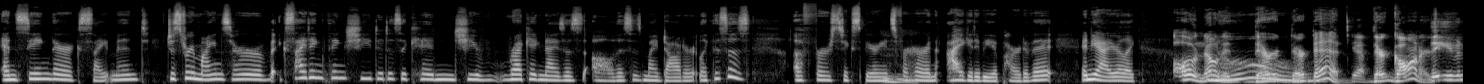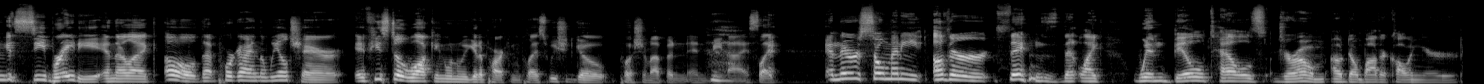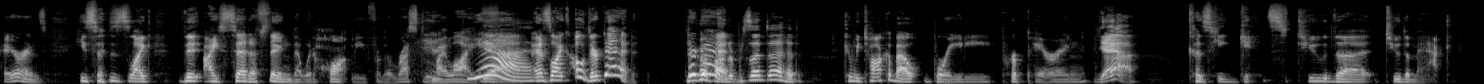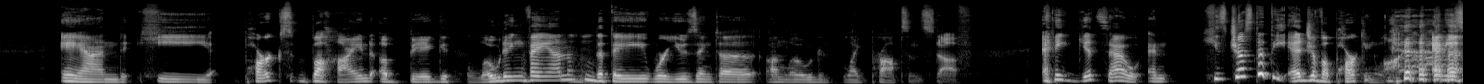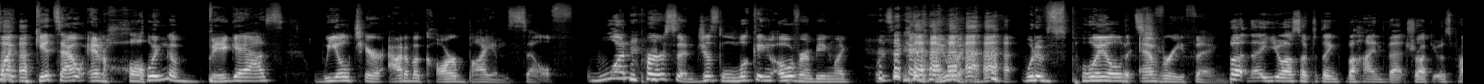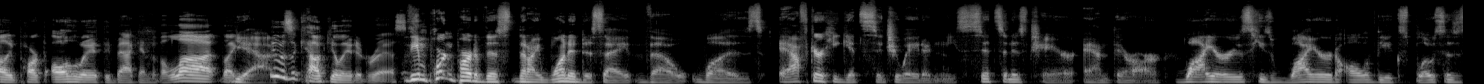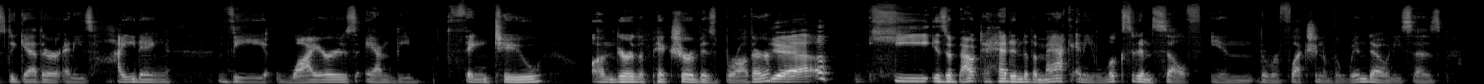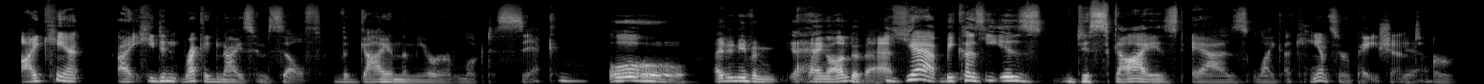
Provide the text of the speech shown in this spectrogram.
And seeing their excitement just reminds her of exciting things she did as a kid. And she recognizes, oh, this is my daughter. Like, this is a first experience for mm. her, and I get to be a part of it. And yeah, you're like, Oh no, No. They, they're they're dead. Yeah. they're goners. They even see Brady and they're like, "Oh, that poor guy in the wheelchair. If he's still walking when we get a parking place, we should go push him up and, and be nice." Like, and there are so many other things that like when bill tells jerome oh don't bother calling your parents he says like i said a thing that would haunt me for the rest of my life yeah. and it's like oh they're dead they're dead 100% dead. can we talk about brady preparing Yeah. because he gets to the to the mac and he parks behind a big loading van that they were using to unload like props and stuff and he gets out and he's just at the edge of a parking lot and he's like gets out and hauling a big ass wheelchair out of a car by himself. One person just looking over and being like what is that guy doing would have spoiled That's everything But uh, you also have to think behind that truck, it was probably parked all the way at the back end of the lot. Like, Yeah. it was a calculated risk. The important part of this that I wanted to say, though, was after he gets situated and he sits in his chair, and there are wires, he's wired all of the explosives together, and he's hiding the wires and the thing too under the picture of his brother. yeah. He is about to head into the Mac and he looks at himself in the reflection of the window and he says, I can't. I, he didn't recognize himself. The guy in the mirror looked sick. Hmm. Oh, I didn't even hang on to that. Yeah, because he is disguised as like a cancer patient Yeah. or,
